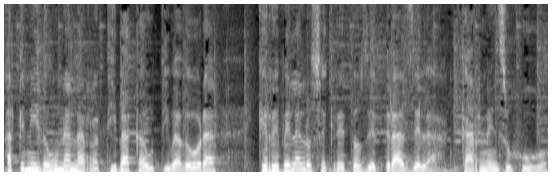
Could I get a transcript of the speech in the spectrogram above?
ha tenido una narrativa cautivadora que revela los secretos detrás de la carne en su jugo.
